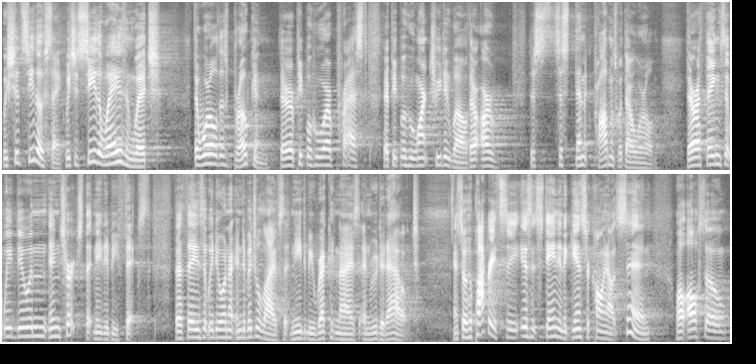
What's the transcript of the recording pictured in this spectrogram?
We should see those things. We should see the ways in which the world is broken. There are people who are oppressed. There are people who aren't treated well. There are there's systemic problems with our world. There are things that we do in, in church that need to be fixed. There are things that we do in our individual lives that need to be recognized and rooted out. And so hypocrisy isn't standing against or calling out sin while also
